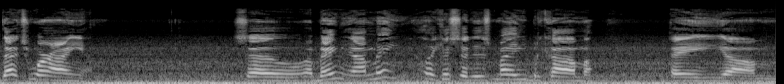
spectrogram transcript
that's where I am. So uh, maybe I may, like I said, this may become a um,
